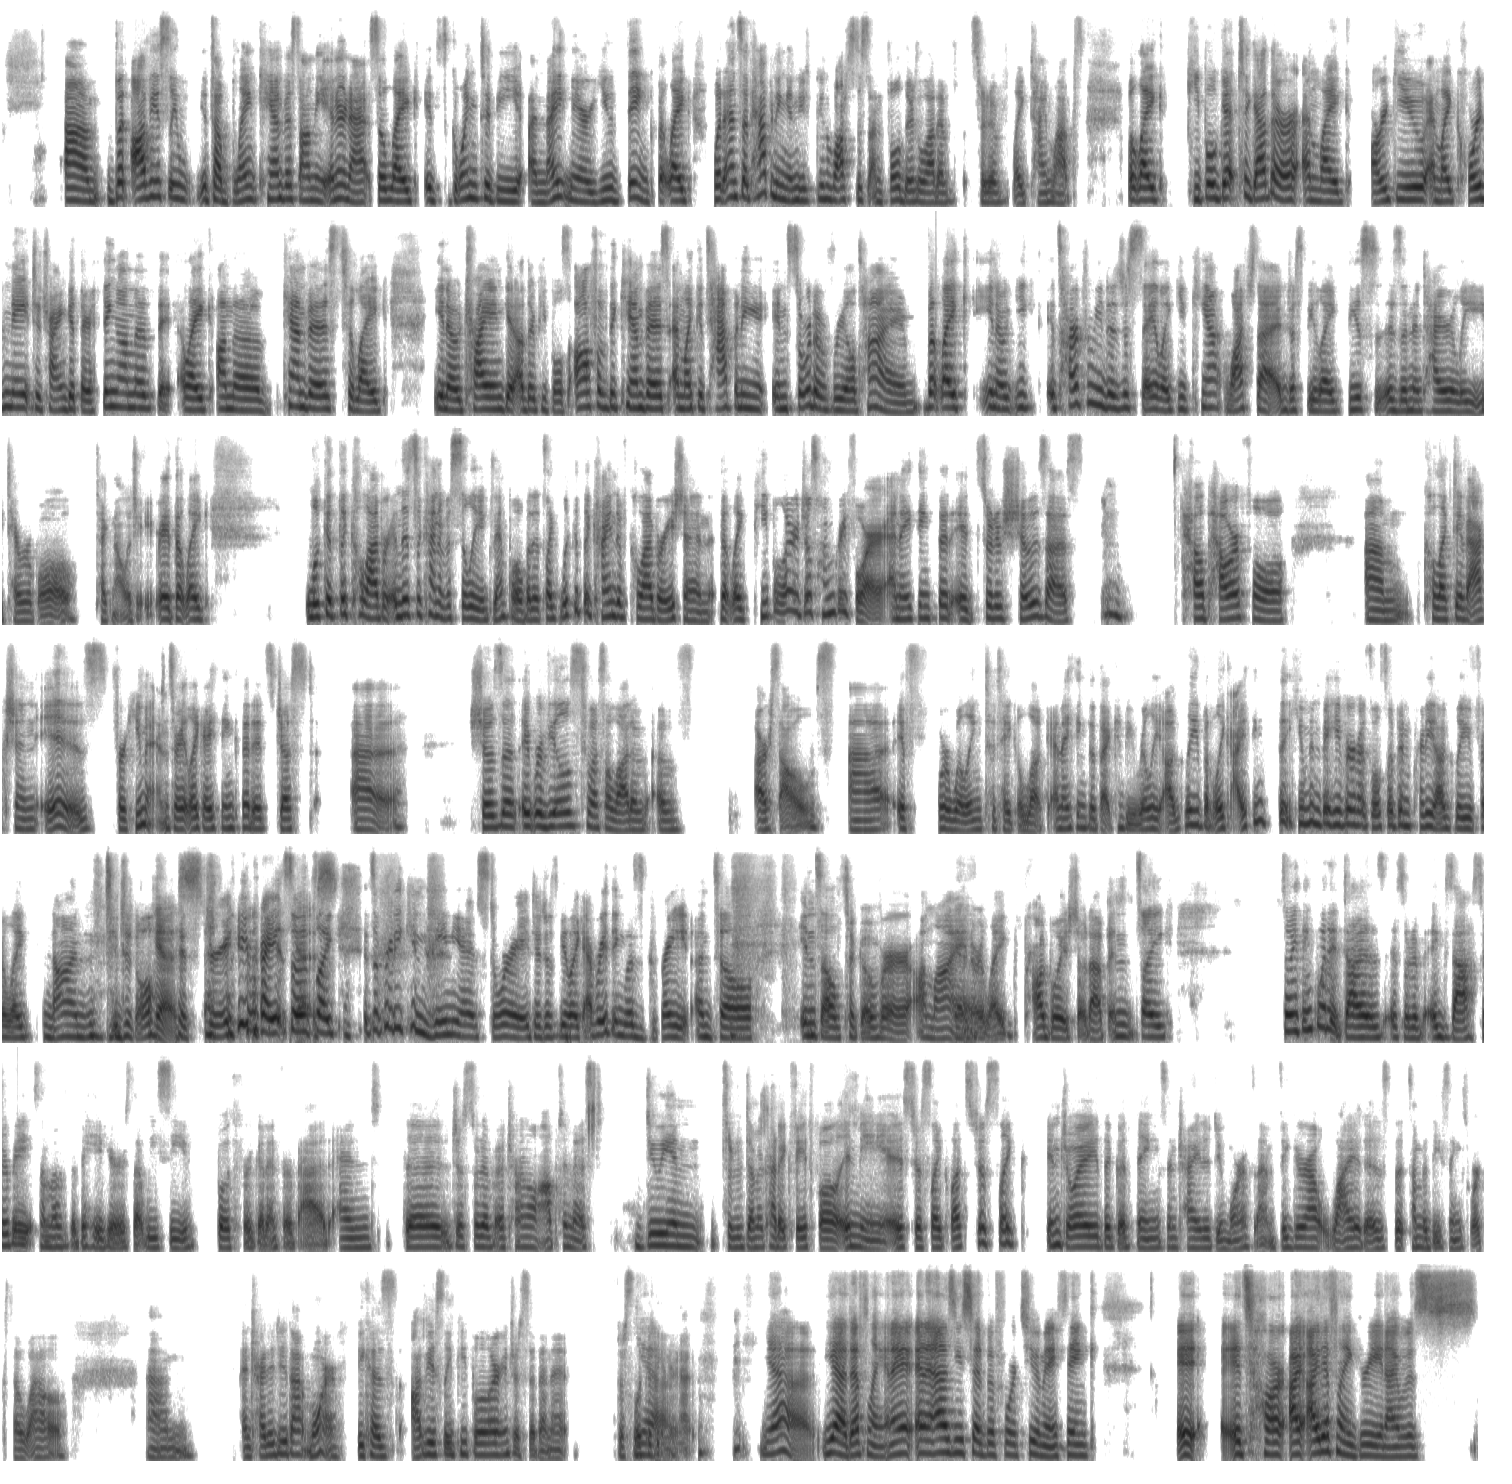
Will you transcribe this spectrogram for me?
Um, but obviously it's a blank canvas on the internet. So like it's going to be a nightmare, you'd think. But like what ends up happening, and you can watch this unfold, there's a lot of sort of like time lapse, but like people get together and like argue and like coordinate to try and get their thing on the th- like on the canvas to like you know try and get other people's off of the canvas and like it's happening in sort of real time but like you know you, it's hard for me to just say like you can't watch that and just be like this is an entirely terrible technology, right? That like look at the collaborate and this is kind of a silly example but it's like look at the kind of collaboration that like people are just hungry for and i think that it sort of shows us how powerful um, collective action is for humans right like i think that it's just uh, shows us it reveals to us a lot of of ourselves uh, if we're willing to take a look. And I think that that can be really ugly, but like I think that human behavior has also been pretty ugly for like non-digital yes. history, right? So yes. it's like it's a pretty convenient story to just be like everything was great until incels took over online yeah. or like Proud Boys showed up, and it's like. So I think what it does is sort of exacerbate some of the behaviors that we see both for good and for bad. And the just sort of eternal optimist Dewey and sort of democratic faithful in me is just like let's just like enjoy the good things and try to do more of them. Figure out why it is that some of these things work so well um, and try to do that more because obviously people are interested in it. Just look yeah. at the internet. Yeah. Yeah definitely. And i and as you said before too i mean i think it it's hard i i definitely agree. And i was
